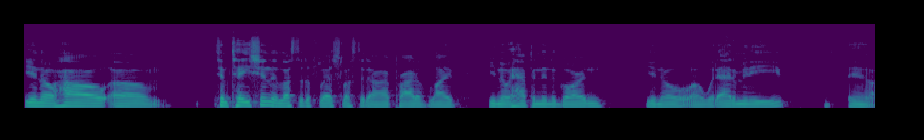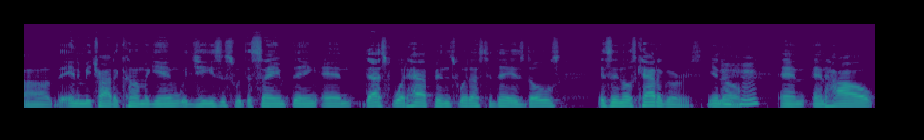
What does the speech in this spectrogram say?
you know, how um, temptation, the lust of the flesh, lust of the eye, pride of life, you know, happened in the garden, you know, uh, with Adam and Eve. And uh, the enemy tried to come again with Jesus with the same thing. And that's what happens with us today is those, is in those categories, you know, and, and how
